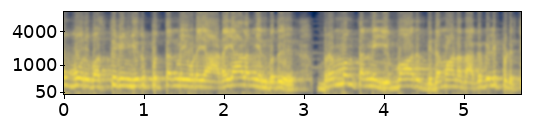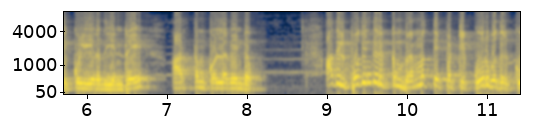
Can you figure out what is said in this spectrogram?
ஒவ்வொரு வஸ்துவின் இருப்புத்தன்மையுடைய அடையாளம் என்பது பிரம்மம் தன்னை இவ்வாறு திடமானதாக வெளிப்படுத்திக் கொள்கிறது என்றே அர்த்தம் கொள்ள வேண்டும். அதில் பொதிந்திருக்கும் பிரம்மத்தை பற்றி கூறுவதற்கு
